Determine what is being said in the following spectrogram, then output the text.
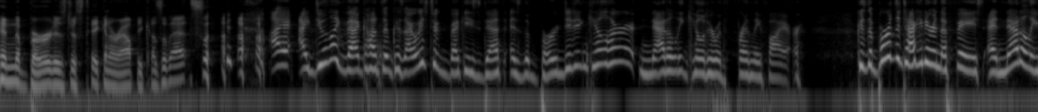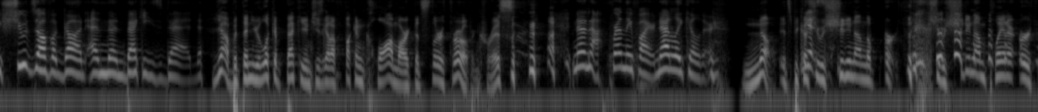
and the bird is just taking her out because of that so, I I do like that concept because I always took Becky's death as the bird didn't kill her. Natalie killed her with friendly fire. Because the bird's attacking her in the face, and Natalie shoots off a gun, and then Becky's dead. yeah but then you look at becky and she's got a fucking claw mark that's slit her throat open chris No, no, friendly fire. Natalie killed her. No, it's because she was shitting on the Earth. she was shitting on planet Earth,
